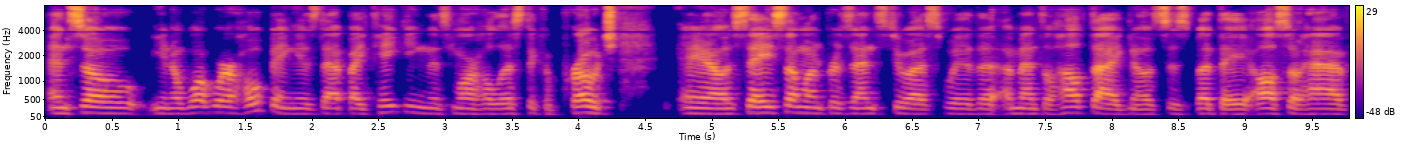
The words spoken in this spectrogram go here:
And so, you know, what we're hoping is that by taking this more holistic approach, you know, say someone presents to us with a, a mental health diagnosis, but they also have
